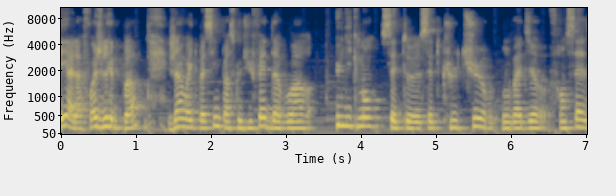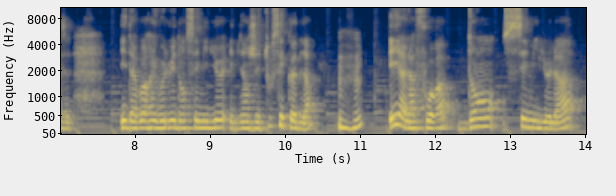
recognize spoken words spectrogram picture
et à la fois je l'aime pas. J'ai un white passing parce que du fait d'avoir uniquement cette, cette culture, on va dire, française et d'avoir évolué dans ces milieux, eh bien, j'ai tous ces codes-là. Mhm. Et à la fois, dans ces milieux-là,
